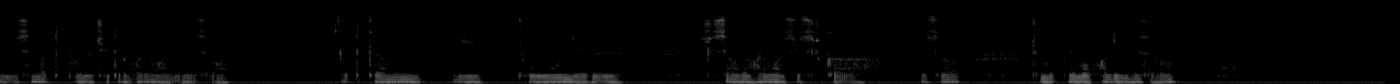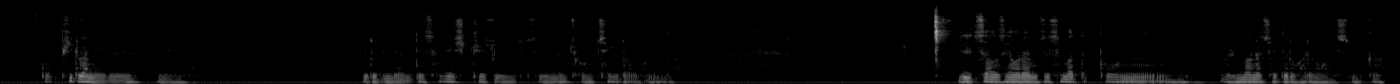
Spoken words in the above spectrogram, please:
이 스마트폰을 제대로 활용하기 위해서 어떻게 하면 이 좋은 앱을 실생활에 활용할 수 있을까 해서 조목조목 확인해서 꼭 필요한 앱을 예, 여러분들한테 소개시켜 줄 수 있는 좋은 책이라고 합니다. 일상생활 하면서 스마트폰 얼마나 제대로 활용하고 있습니까?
